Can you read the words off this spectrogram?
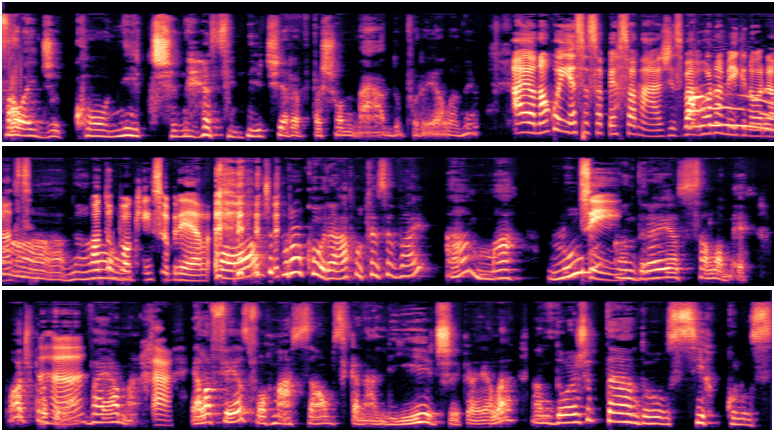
Freud com Nietzsche, né? Assim, Nietzsche era apaixonado por ela, né? Ah, eu não conheço essa personagem, esbarrou ah, na minha ignorância. Não. Conta um pouquinho sobre ela. Pode procurar, porque você vai amar. Lu Sim. Andréa Salomé. Pode procurar, uhum. vai amar. Tá. Ela fez formação psicanalítica, ela andou agitando os círculos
